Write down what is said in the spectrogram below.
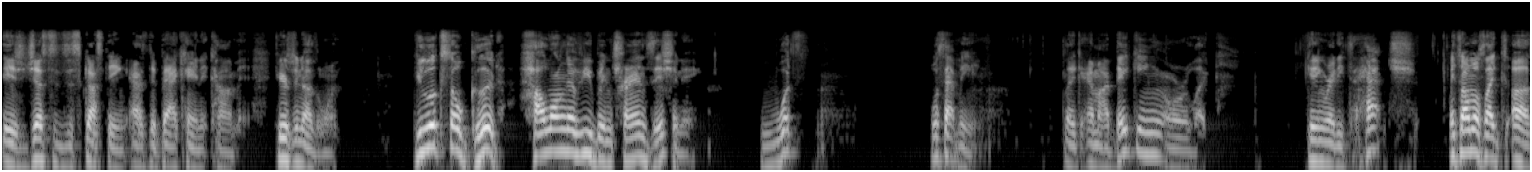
is just as disgusting as the backhanded comment. Here's another one. You look so good. How long have you been transitioning? What's what's that mean? Like, am I baking or like getting ready to hatch? It's almost like uh,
